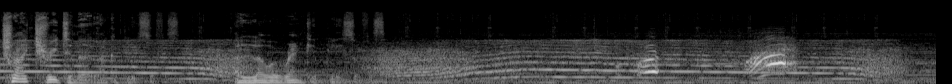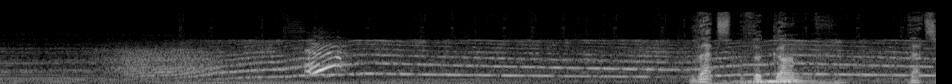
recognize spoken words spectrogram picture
Try treating her like a police officer, a lower ranking police officer. What? What? Sir? That's the gun. That's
